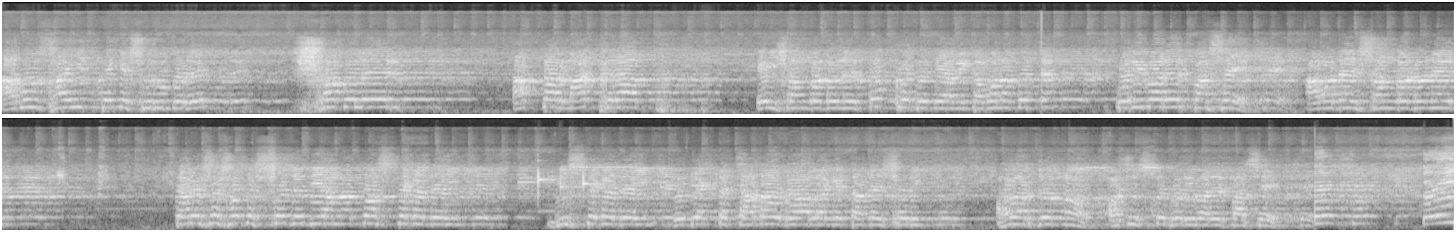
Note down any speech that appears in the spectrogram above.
আবু সাইদ থেকে শুরু করে সকলের আত্মার মাঠ ফেরাত এই সংগঠনের পক্ষ থেকে আমি কামনা করছি পরিবারের পাশে আমাদের সংগঠনের তেরোশো সদস্য যদি আমরা দশ টাকা দেই, বিশ টাকা দেই, যদি একটা চাঁদাও দেওয়া লাগে তাদের শরীর হওয়ার জন্য অসুস্থ পরিবারের পাশে। এই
